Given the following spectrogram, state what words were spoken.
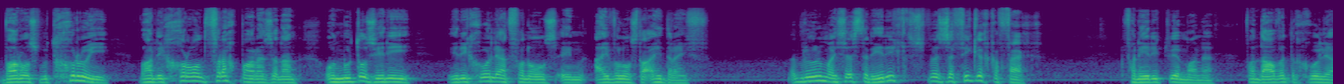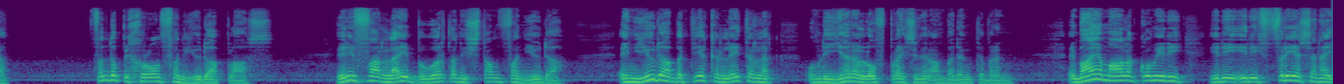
waar ons moet groei, waar die grond vrugbaar is en dan ontmoet ons hierdie hierdie Goliat van ons en hy wil ons daar uitdryf. My broer en my suster, hierdie spesifieke geveg van hierdie twee manne, van Dawid en Goliat, vind op die grond van Juda plaas. Hierdie vallei behoort aan die stam van Juda. En Juda beteken letterlik om die Here lofprysing en aanbidding te bring. En baie male kom hierdie hierdie hierdie vrees en hy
